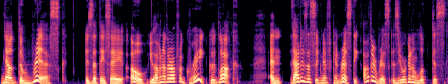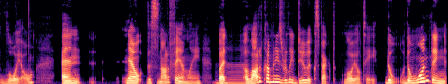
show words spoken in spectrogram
now, the risk is that they say, "Oh, you have another offer? Great. Good luck." And that is a significant risk. The other risk is you're going to look disloyal and now, this is not a family, but mm-hmm. a lot of companies really do expect loyalty. The the one thing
